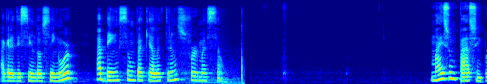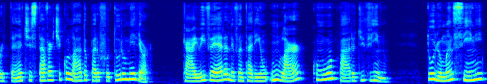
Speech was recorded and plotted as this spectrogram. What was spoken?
agradecendo ao Senhor a bênção daquela transformação. Mais um passo importante estava articulado para o futuro melhor. Caio e Vera levantariam um lar com o amparo divino. Túlio Mancini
